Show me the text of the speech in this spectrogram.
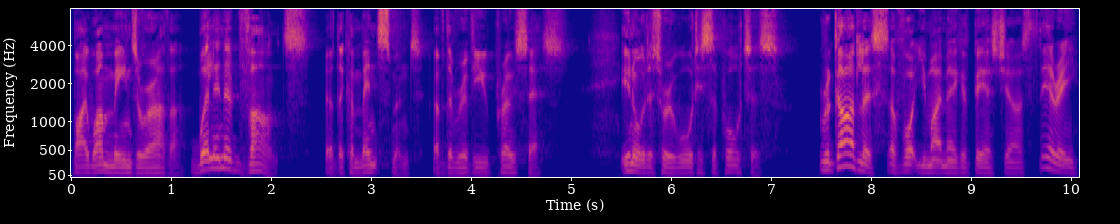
by one means or other, well in advance of the commencement of the review process, in order to reward his supporters. Regardless of what you might make of BSGR's theory,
